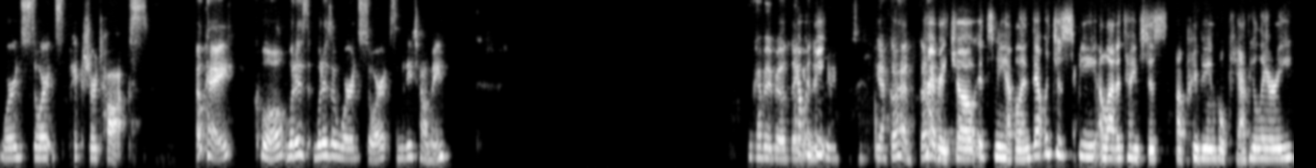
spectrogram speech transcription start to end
Word sorts, picture talks. Okay, cool. What is, what is a word sort? Somebody tell me. Vocabulary building. That would be- Yeah, go ahead, go Hi. Rachel. It's me, Evelyn. That would just be a lot of times just uh, previewing vocabulary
